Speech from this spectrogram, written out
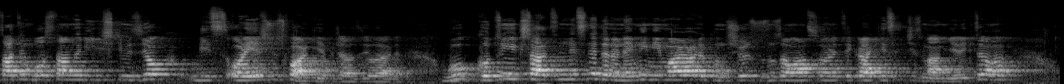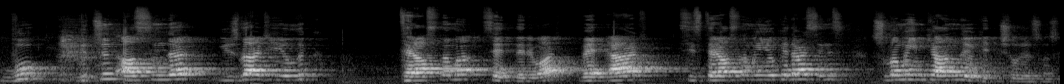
zaten Bostan'la bir ilişkimiz yok, biz oraya süs parkı yapacağız diyorlardı. Bu kotun yükseltilmesi neden önemli? Mimarlarla konuşuyoruz. Uzun zaman sonra tekrar kesit çizmem gerekti ama bu bütün aslında yüzlerce yıllık teraslama setleri var ve eğer siz teraslamayı yok ederseniz sulama imkanını da yok etmiş oluyorsunuz.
